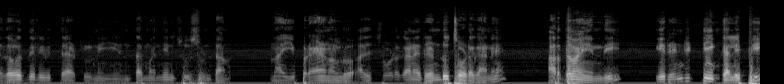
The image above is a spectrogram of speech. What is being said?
ఎదవ తెలివితేటలని ఎంతమందిని చూసుంటాను. నా ఈ ప్రయాణంలో అది చూడగానే రెండు చూడగానే అర్థమైంది. ఈ రెండింటినీ కలిపి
